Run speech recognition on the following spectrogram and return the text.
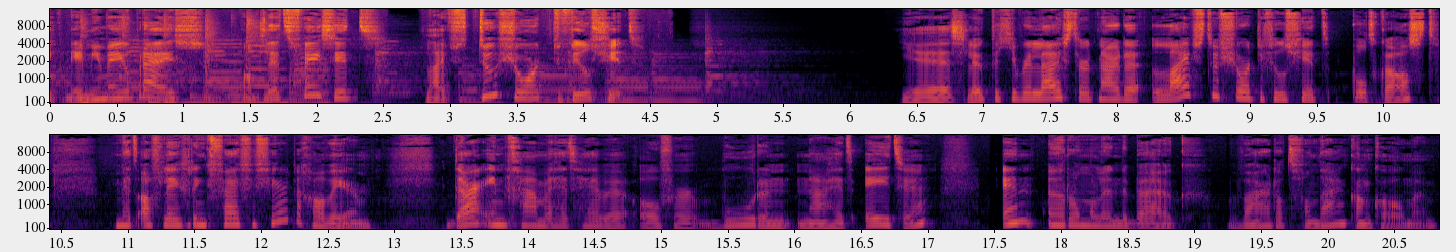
Ik neem je mee op reis, want let's face it, life's too short to feel shit. Yes, leuk dat je weer luistert naar de Life's Too Short to Feel Shit podcast met aflevering 45 alweer. Daarin gaan we het hebben over boeren na het eten en een rommelende buik, waar dat vandaan kan komen.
